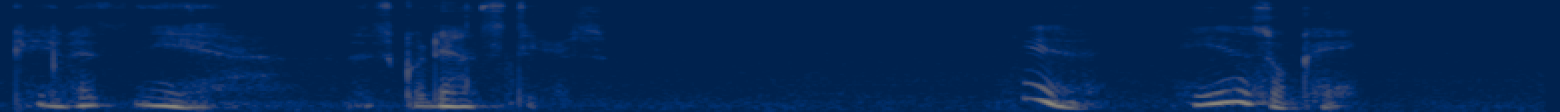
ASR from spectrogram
Okay, let's, yeah. let's go downstairs. Yeah, he is okay.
